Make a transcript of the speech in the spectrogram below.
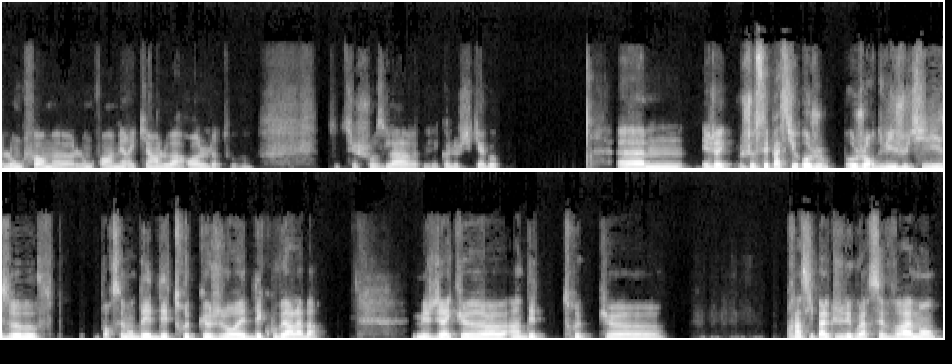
longue forme, longue forme américain, le Harold, ces choses-là, l'école de Chicago. et je ne sais pas si aujourd'hui j'utilise forcément des, trucs que j'aurais découvert là-bas, mais je dirais que un des trucs principaux que j'ai découvert, c'est vraiment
